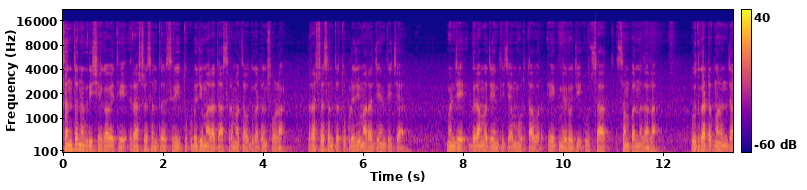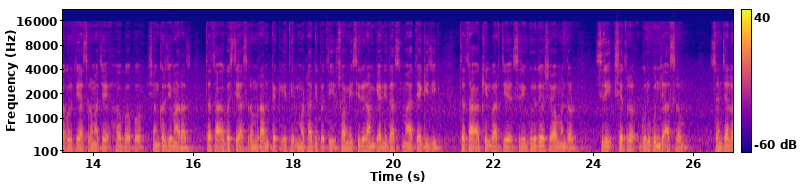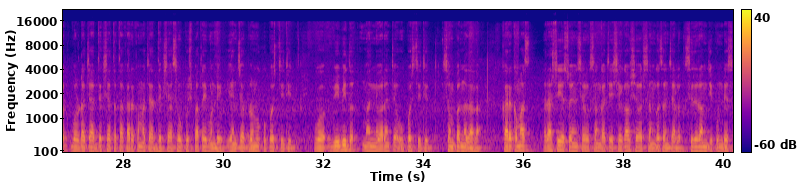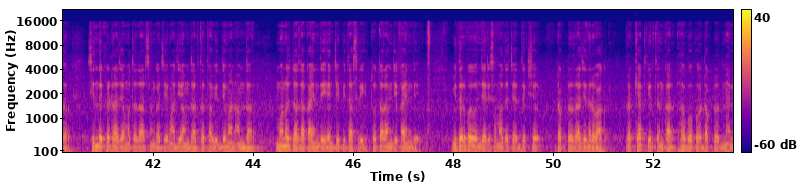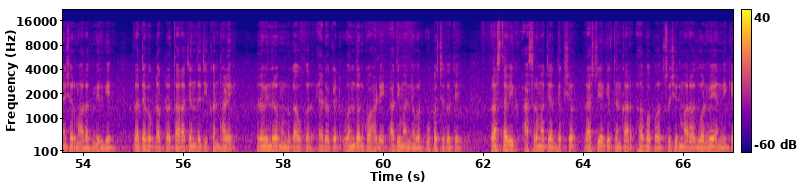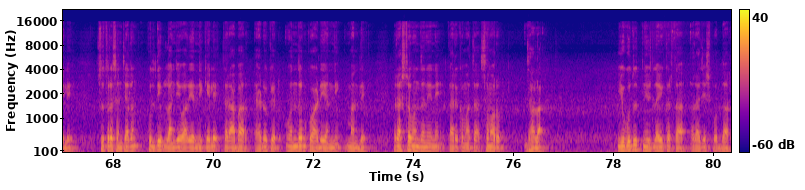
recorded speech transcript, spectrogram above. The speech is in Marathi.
संतनगरी शेगाव येथे राष्ट्रसंत श्री तुकडोजी महाराज आश्रमाचा उद्घाटन सोहळा. राष्ट्रसंत तुकडोजी महाराज जयंतीच्या म्हणजे ग्रामजयंतीच्या मुहूर्तावर एक मे रोजी उत्साहात संपन्न झाला. उद्घाटक म्हणून जागृती आश्रमाचे ह ब प शंकरजी महाराज तथा अगस्ती आश्रम रामटेक येथील मठाधिपती स्वामी श्रीराम ज्ञानीदास महात्यागीजी तथा अखिल भारतीय श्री गुरुदेव सेवा मंडळ श्री क्षेत्र गुरुकुंज आश्रम संचालक बोर्डाच्या अध्यक्षा तथा कार्यक्रमाच्या अध्यक्षा सौ पुष्पाताई बोंडे यांच्या प्रमुख उपस्थितीत व विविध मान्यवरांच्या उपस्थितीत संपन्न झाला. कार्यक्रमास राष्ट्रीय स्वयंसेवक संघाचे शेगाव शहर संघ संचालक श्रीरामजी पुंडे सर सिंदखेड राजा मतदारसंघाचे माजी आमदार तथा विद्यमान आमदार मनोजदादा कायंदे यांचे पिताश्री तोतारामजी कायंदे विदर्भ वंजारी समाजाचे अध्यक्ष डॉक्टर राजेंद्र वाघ प्रख्यात कीर्तनकार ह ब प डॉक्टर ज्ञानेश्वर महाराज मिरगे प्राध्यापक डॉक्टर ताराचंदजी कंठाळे रवींद्र मुंडगावकर ॲडव्होकेट वंदन कोहाडे आदी मान्यवर उपस्थित होते. प्रास्ताविक आश्रमाचे अध्यक्ष राष्ट्रीय कीर्तनकार ह सुशील महाराज वणवे यांनी केले. सूत्रसंचालन कुलदीप लांजेवार यांनी केले तर आभार ॲडव्होकेट वंदन कोहाडे यांनी मानले. राष्ट्रवंदनेने कार्यक्रमाचा समारोप झाला. युगदूत न्यूज लाईव्हकरता राजेश पोद्दार.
